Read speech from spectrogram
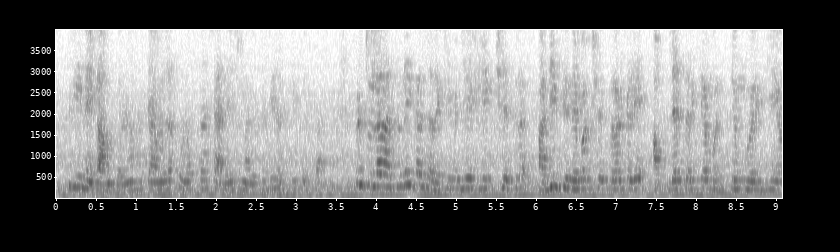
स्त्रीने काम करणं हा त्यावेळेला थोडासा चॅलेंज माझ्यासाठी नक्कीच होता. पण तुला असं नाही का झालं की म्हणजे हे क्षेत्र आधी सिनेमा क्षेत्राकडे आपल्यासारख्या मध्यमवर्गीय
